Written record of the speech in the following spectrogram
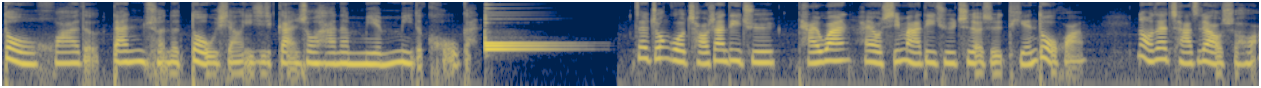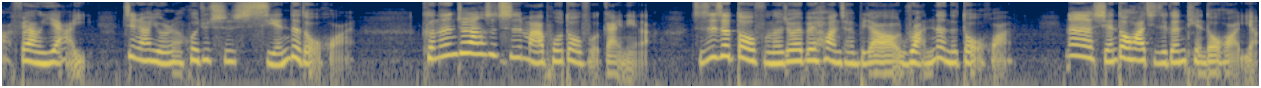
豆花的单纯的豆香，以及感受它那绵密的口感。在中国潮汕地区、台湾还有新马地区吃的是甜豆花。那我在查资料的时候啊，非常讶异，竟然有人会去吃咸的豆花。可能就像是吃麻婆豆腐的概念啦，只是这豆腐呢就会被换成比较软嫩的豆花。那咸豆花其实跟甜豆花一样，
